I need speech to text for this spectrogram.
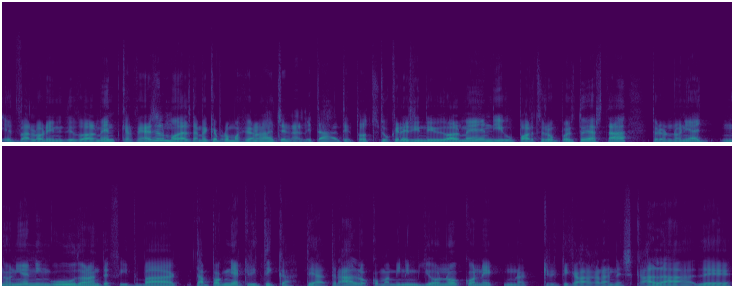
et valoren individualment, que al final és el model també que promociona la Generalitat i tot. Tu crees individualment i ho portes a un puesto i ja està, però no n'hi ha, no ha ningú donant feedback, tampoc n'hi ha crítica teatral, o com a mínim jo no conec una crítica a gran escala de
